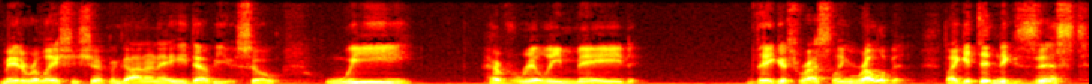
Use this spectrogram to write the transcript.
made a relationship and got on AEW. So we have really made Vegas wrestling relevant. Like it didn't exist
